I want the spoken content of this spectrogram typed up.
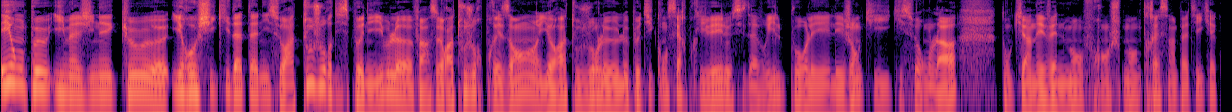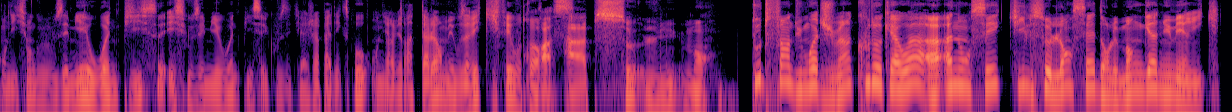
Et on peut imaginer que euh, Hiroshi Kidatani sera toujours disponible, euh, enfin sera toujours présent. Il y aura toujours le, le petit concert privé le 6 avril pour les, les gens qui, qui seront là. Donc il y a un événement franchement très sympathique à condition que vous aimiez One Piece. Et si vous aimiez One Piece et que vous étiez à Japan Expo, on y reviendra tout à l'heure, mais vous avez kiffé votre race. Absolument. Toute fin du mois de juin, Kudokawa a annoncé qu'il se lançait dans le manga numérique.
